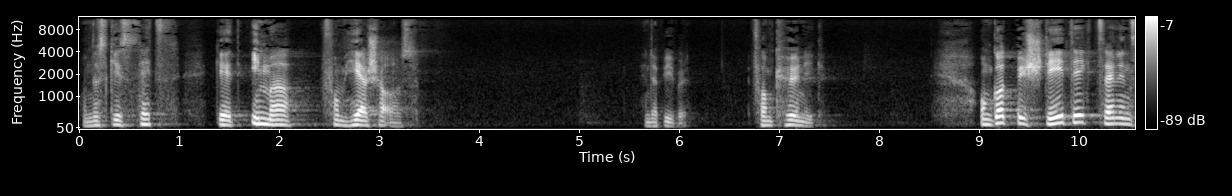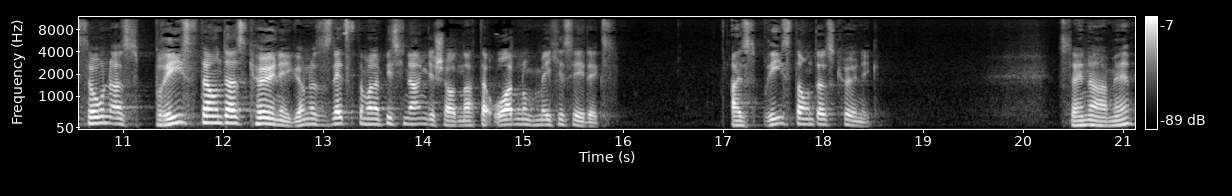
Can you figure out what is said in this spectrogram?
Und das Gesetz geht immer vom Herrscher aus. In der Bibel. Vom König. Und Gott bestätigt seinen Sohn als Priester und als König. Wir haben uns das letzte Mal ein bisschen angeschaut nach der Ordnung Melchisedeks. Als Priester und als König. Sein Name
